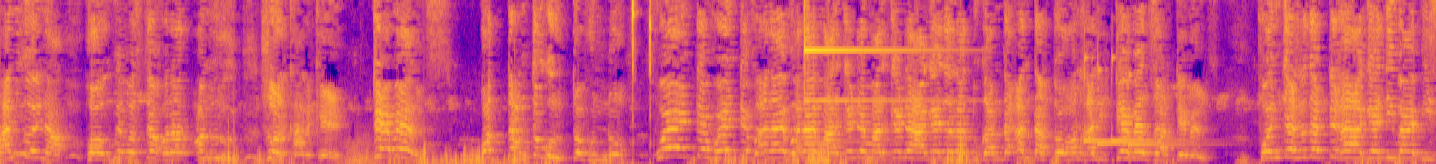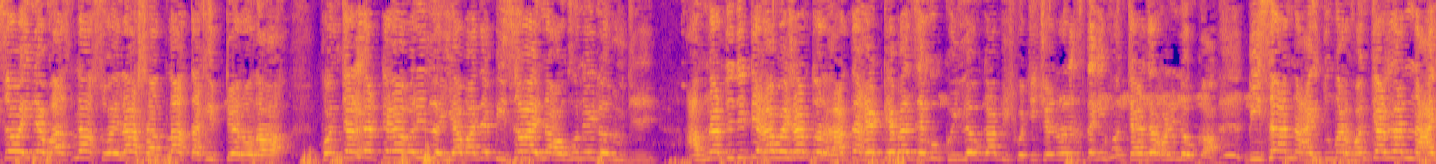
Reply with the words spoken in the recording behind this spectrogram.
পানি হয় না হোক ব্যবস্থা করার অনুরোধ সরকারকে। ট্রাভেলস অত্যন্ত গুরুত্বপূর্ণ। পয়েন্টে পয়েন্টে ফারায় ফারায় মার্কেটে মার্কেটে আগে যারা দোকান দোকান থাকতো খালি টেবেলস আর টেবেলস পঞ্চাশ হাজার টাকা আগে দিবা বিশ হইলে পাঁচ লাখ ছয় লাখ সাত লাখ তাকি তেরো লাখ। পঞ্চাশ হাজার টাকা করে লইয়া বিশ না অগুন হইল রুজি আপনার যদি টাকা থাকে, টেবিল সেগু খুললেও কা বিশ পঁচিশ থাকি পঞ্চাশ হাজার নাই তোমার পঞ্চাশ হাজার নাই,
